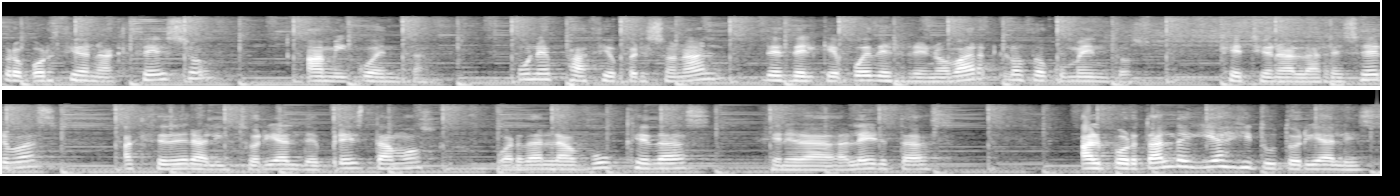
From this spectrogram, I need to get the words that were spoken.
proporciona acceso a mi cuenta, un espacio personal desde el que puedes renovar los documentos, gestionar las reservas, acceder al historial de préstamos, guardar las búsquedas, generar alertas, al portal de guías y tutoriales,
